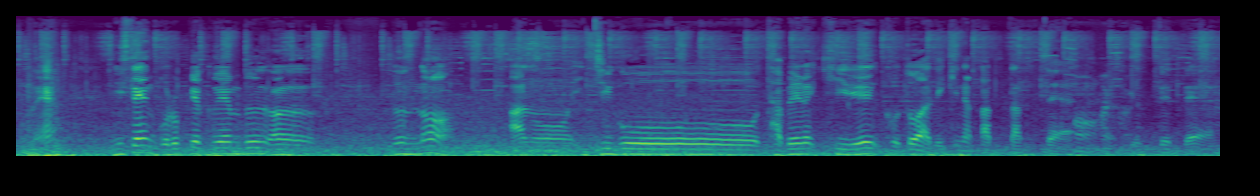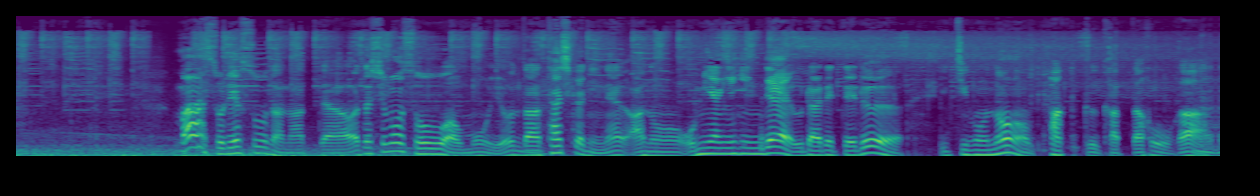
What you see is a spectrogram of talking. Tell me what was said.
のね。2500600円分あ分のあのいちごを食べきれることはできなかったってあはいはい。言ってて。まあそりゃそうだなって。私もそうは思うよ。だ確かにねあのお土産品で売られてるいちごのパック買った方が、うん。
